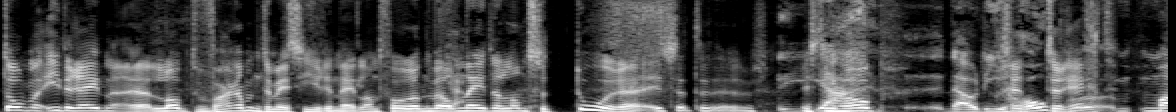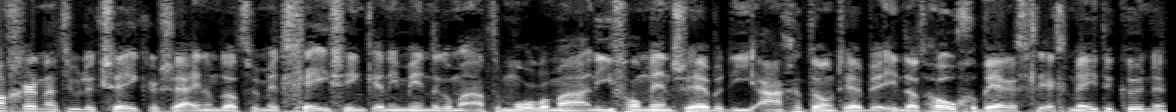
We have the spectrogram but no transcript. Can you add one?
Tom, iedereen uh, loopt warm, tenminste hier in Nederland, voor een wel Nederlandse Tour. Hè? Is, het, uh, is die hoop nou, die Ge- hoop terecht? eh, mag er natuurlijk zeker zijn. Omdat we met Geesink en in mindere mate Mollema... in ieder geval mensen hebben die aangetoond hebben... in dat hoge berg echt mee te kunnen.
